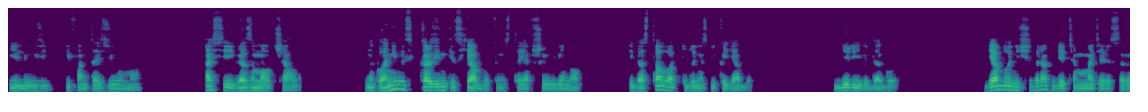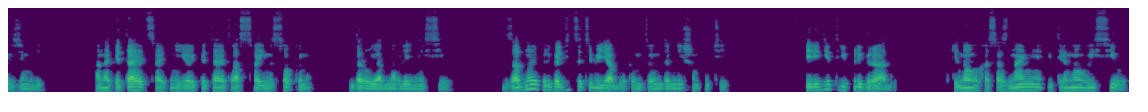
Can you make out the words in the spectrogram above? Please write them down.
иллюзий и фантазии ума. Асига замолчала. Наклонилась к корзинке с яблоками, стоявшей у ее ног, и достала оттуда несколько яблок. Бери, Видогор. Яблоня щедра к детям матери сырой земли. Она питается от нее и питает вас своими соками, даруя обновление сил. Заодно и пригодится тебе яблоко на твоем дальнейшем пути. Впереди три преграды, три новых осознания и три новые силы,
